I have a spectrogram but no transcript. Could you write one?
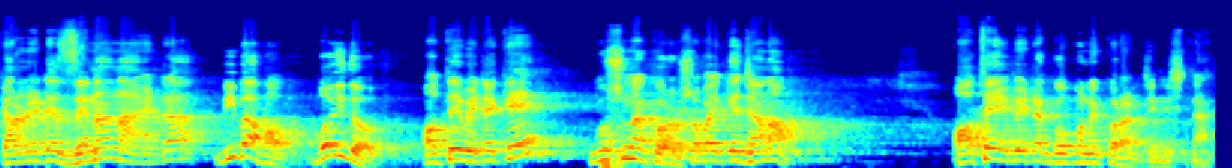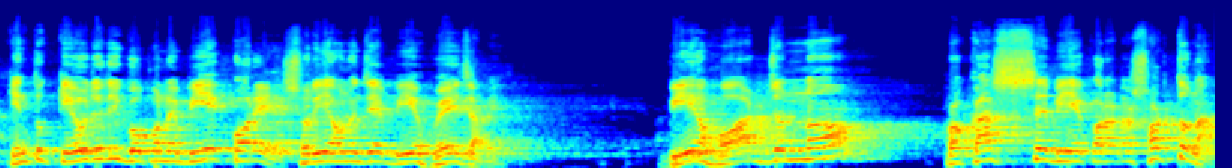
কারণ এটা জেনা না, এটা বিবাহ, বৈধ। অতএব এটাকে ঘোষণা করো, সবাইকে জানাও। অতএব এটা গোপনে করার জিনিস না। কিন্তু কেউ যদি গোপনে বিয়ে করে, শরিয়া অনুযায়ী বিয়ে হয়ে যাবে। বিয়ে হওয়ার জন্য প্রকাশ্যে বিয়ে করাটা শর্ত না।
